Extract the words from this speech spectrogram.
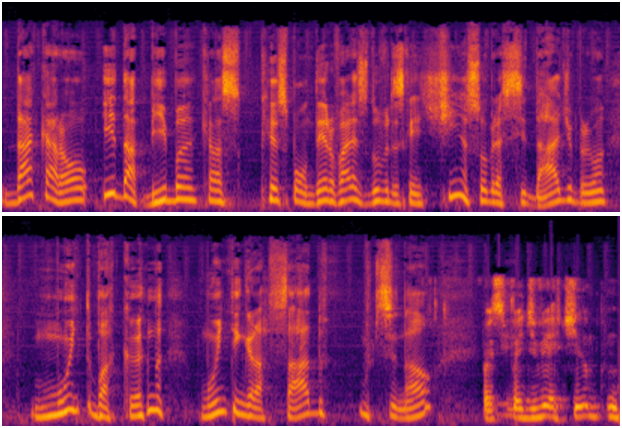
da Carol e da Biba, que elas responderam várias dúvidas que a gente tinha sobre a cidade. Um programa muito bacana, muito engraçado, por sinal. Foi, foi divertido um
